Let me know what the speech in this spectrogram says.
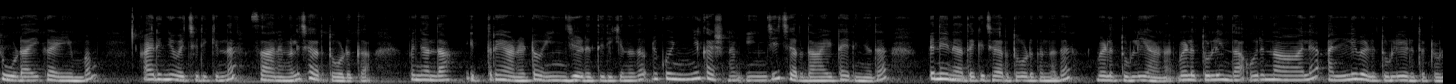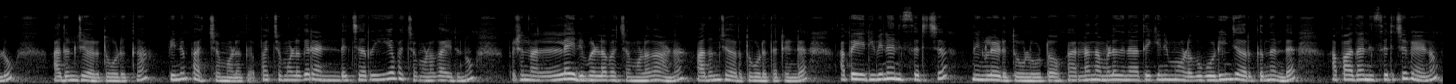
ചൂടായി കഴിയുമ്പം അരിഞ്ഞു വെച്ചിരിക്കുന്ന സാധനങ്ങൾ ചേർത്ത് കൊടുക്കുക. അപ്പം ഞാൻ എന്താ? ഇത്രയാണ് കേട്ടോ ഇഞ്ചി എടുത്തിരിക്കുന്നത്. ഒരു കുഞ്ഞു കഷ്ണം ഇഞ്ചി ചെറുതായിട്ട് അരിഞ്ഞത്. പിന്നെ ഇതിനകത്തേക്ക് ചേർത്ത് കൊടുക്കുന്നത് വെളുത്തുള്ളിയാണ്. വെളുത്തുള്ളി എന്താ? ഒരു നാല് അല്ലി വെളുത്തുള്ളി എടുത്തിട്ടുള്ളൂ. അതും ചേർത്ത് കൊടുക്കുക. പിന്നെ പച്ചമുളക്. പച്ചമുളക് രണ്ട് ചെറിയ പച്ചമുളകായിരുന്നു. പക്ഷെ നല്ല എരിവുള്ള പച്ചമുളകാണ്. അതും ചേർത്ത് കൊടുത്തിട്ടുണ്ട്. അപ്പോൾ എരിവിനനുസരിച്ച് നിങ്ങൾ എടുത്തോളൂ കേട്ടോ. കാരണം നമ്മൾ ഇതിനകത്തേക്ക് ഇനി മുളക് പൊടിയും ചേർക്കുന്നുണ്ട്. അപ്പോൾ അതനുസരിച്ച് വേണം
